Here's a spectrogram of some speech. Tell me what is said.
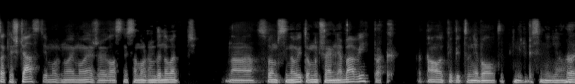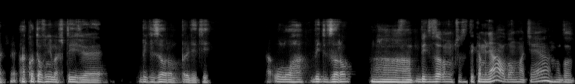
také šťastie možno aj moje, že vlastne sa môžem venovať na svojom synovi tomu, čo aj mňa baví. Tak ale keby to nebolo, tak nič by sa nedialo. Ako to vnímaš ty, že byť vzorom pre deti? A úloha byť vzorom? Uh, byť vzorom, čo sa týka mňa alebo Mateja? Alebo...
